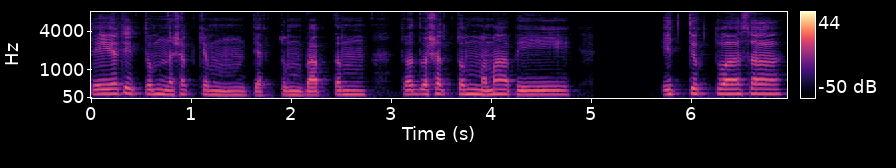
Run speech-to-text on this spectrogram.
ते यतित्वं न शक्यं त्यक्तुं प्राप्तं त्वद्वशत्वं ममापि। इत्युक्त्वा सा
